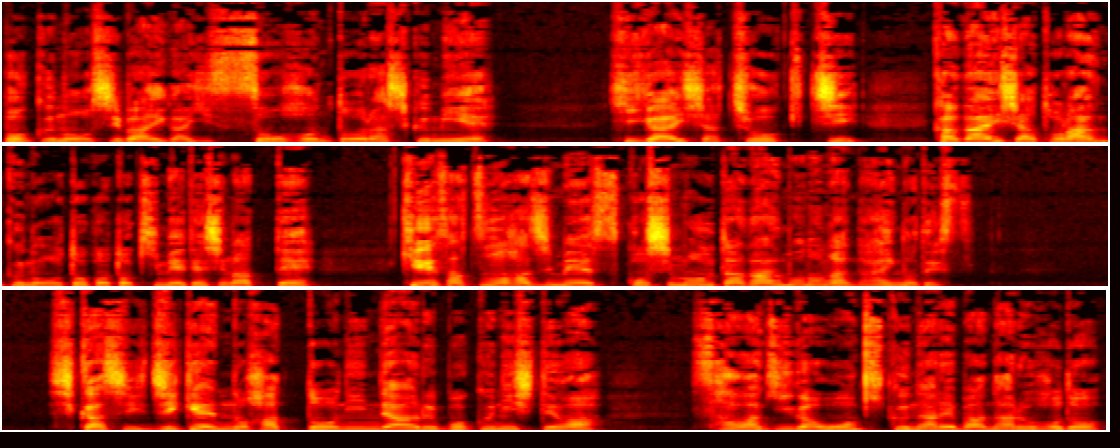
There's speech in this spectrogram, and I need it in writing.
僕のお芝居が一層本当らしく見え、被害者長吉、加害者トランクの男と決めてしまって、警察をはじめ少しも疑うものがないのです。しかし事件の発頭人である僕にしては、騒ぎが大きくなればなるほど、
